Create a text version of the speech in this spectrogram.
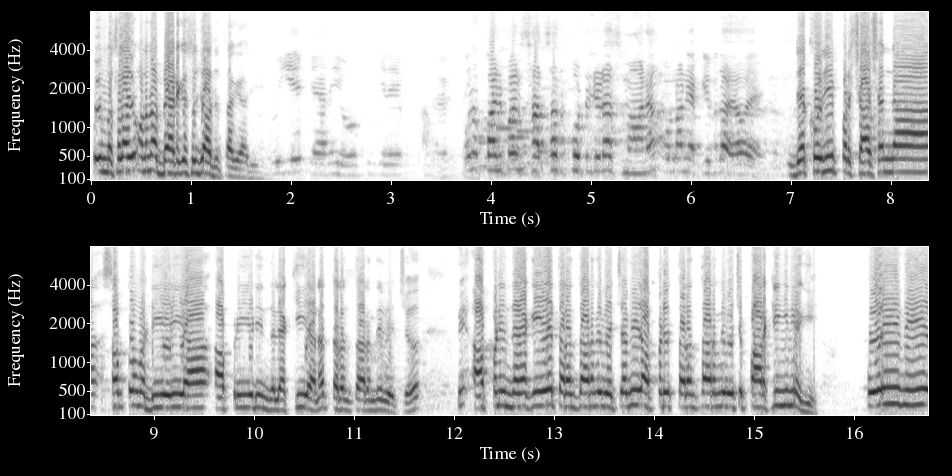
ਕੋਈ ਮਸਲਾ ਉਹਨਾਂ ਨਾਲ ਬੈਠ ਕੇ ਸੁਝਾ ਦਿੱਤਾ ਗਿਆ ਜੀ। ਕੋਈ ਇਹ ਕਹਿ ਰਹੇ ਹੋ ਕਿ ਜਿਹੜੇ ਉਹਨਾਂ 5-5 7-7 ਫੁੱਟ ਜਿਹੜਾ ਸਮਾਨ ਹੈ ਉਹਨਾਂ ਨੇ ਅੱਗੇ ਵਧਾਇਆ ਹੋਇਆ ਹੈ। ਦੇਖੋ ਜੀ, ਪ੍ਰਸ਼ਾਸਨ ਨਾਲ ਸਭ ਤੋਂ ਵੱਡੀ ਜਿਹੜੀ ਆ, ਆਪਣੀ ਜਿਹੜੀ ਨਲੈਕੀ ਆ ਨਾ, ਤਰਨਤਾਰਨ ਦੇ ਵਿੱਚ, ਵੀ ਆਪਣੀ ਨਲੈਕੀ ਇਹ ਤਰਨਤਾਰਨ ਦੇ ਵਿੱਚ ਆ ਵੀ ਆਪਣੇ ਤਰਨਤਾਰਨ ਦੇ ਵਿੱਚ ਪਾਰਕਿੰਗ ਨਹੀਂ ਹੈਗੀ। ਕੋਈ ਵੀ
